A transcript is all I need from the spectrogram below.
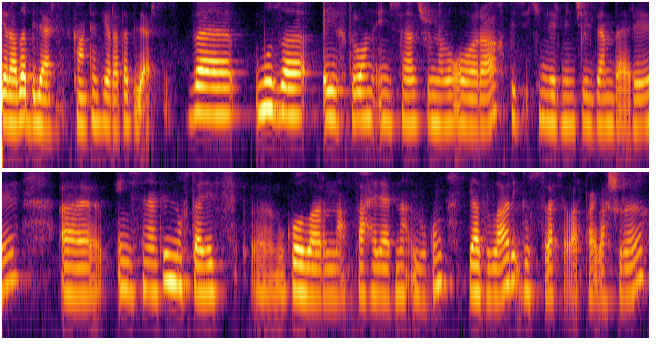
yarada bilərsiniz, kontent yarada bilərsiniz. Və Muza elektron incəsənət jurnalı olaraq biz 2020-ci ildən bəri incəsənətin müxtəlif qollarına, sahələrinə uyğun yazılar, illüstrasiyalar paylaşırıq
